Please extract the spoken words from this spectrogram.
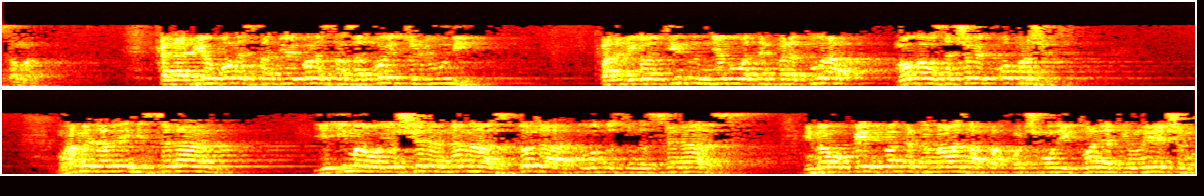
stomak. Kada je bio bolestan, bio je bolestan za dvojicu ljudi. Kada bi ga otirili njegova temperatura, mogao se čovjek oprašiti. Muhammed A.S. je imao još jedan namaz dodatno u odnosu na sve nas. Imamo pet vakat namaza, pa hoćemo li klanjati ili nećemo.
